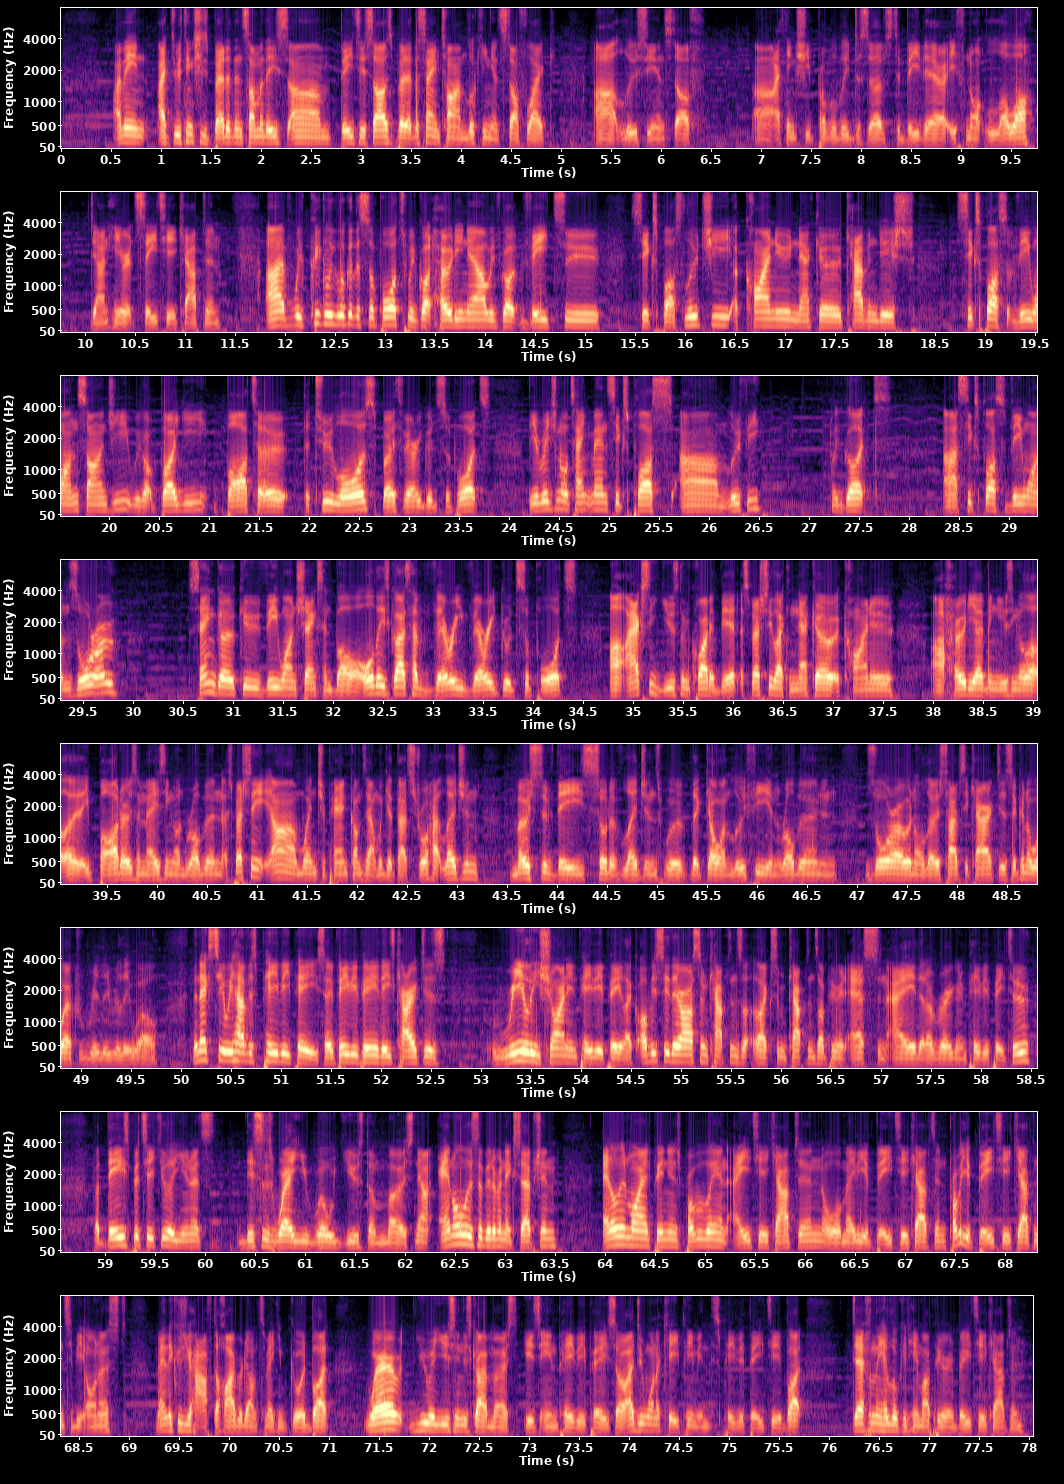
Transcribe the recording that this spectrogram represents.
I mean, I do think she's better than some of these um, B tier subs, but at the same time, looking at stuff like uh, Lucy and stuff, uh, I think she probably deserves to be there, if not lower, down here at C tier captain. Uh, if we quickly look at the supports, we've got Hody now, we've got V2, 6 plus Lucci, Akainu, Neko, Cavendish, 6 plus V1 Sanji, we've got Buggy, Barto, the two Laws, both very good supports. The original Tankman 6 plus um, Luffy. We've got uh, 6 plus V1 Zoro, Sengoku, V1 Shanks, and Boa. All these guys have very, very good supports. Uh, I actually use them quite a bit, especially like Neko, Akainu, uh, Hody I've been using a lot lately. Barto's amazing on Robin, especially um, when Japan comes out and we get that Straw Hat legend. Most of these sort of legends were, that go on Luffy and Robin and Zoro and all those types of characters are going to work really, really well. The next tier we have is PvP. So PvP, these characters really shine in PvP. Like obviously there are some captains like some captains up here in S and A that are very good in PvP too. But these particular units, this is where you will use them most. Now Enel is a bit of an exception. Enel, in my opinion, is probably an A tier captain or maybe a B tier captain. Probably a B tier captain to be honest. Mainly because you have to hybrid him to make him good. But where you are using this guy most is in PvP. So I do want to keep him in this PvP tier. But definitely look at him up here in B tier captain.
